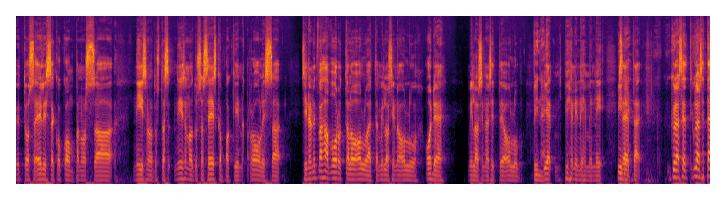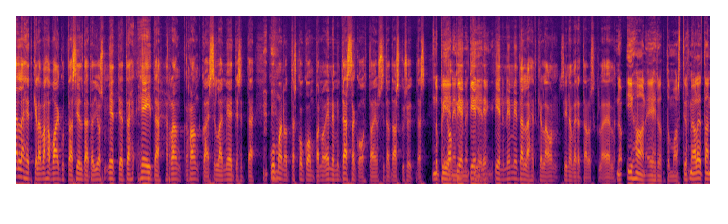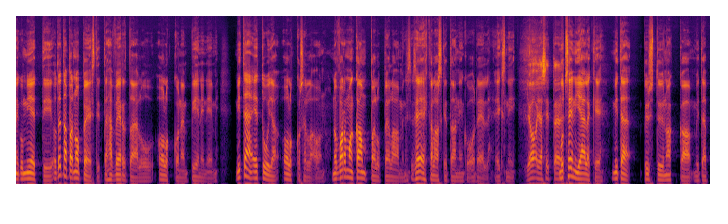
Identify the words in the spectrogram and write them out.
nyt tuossa Elissä kokoonpanossa niin, sanotusta, niin sanotussa seiskapakin roolissa, siinä nyt vähän vuorottelu on ollut, että milloin siinä on ollut Ode, milloin siinä sitten on ollut Pine. Pien, Pieniniemi, niin Pide. se, että kyllä se, kyllä se tällä hetkellä vähän vaikuttaa siltä, että jos miettii, että heitä rank, rankkaisi sillä miettisi, että kumman ottaisi kokoonpano ennemmin tässä kohtaa, jos sitä taas kysyttäisiin. No Pieniniemen pieni, tietenkin. Pieniniemi tällä hetkellä on siinä vertailussa kyllä edellä. No ihan ehdottomasti. Jos me aletaan niin miettiä, otetaanpa nopeasti tähän vertailuun Olkkonen, Pieniniemi. Mitä etuja Olkkosella on? No varmaan kamppailupelaaminen. Se ehkä lasketaan niin kuin Odelle, eikö niin? Joo, ja sitten... Mutta sen jälkeen, mitä pystyy nakkaa, mitä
